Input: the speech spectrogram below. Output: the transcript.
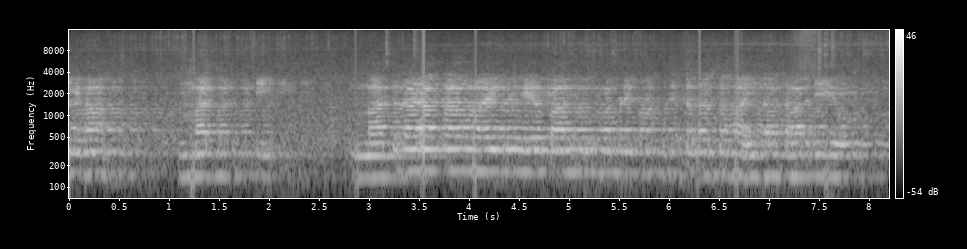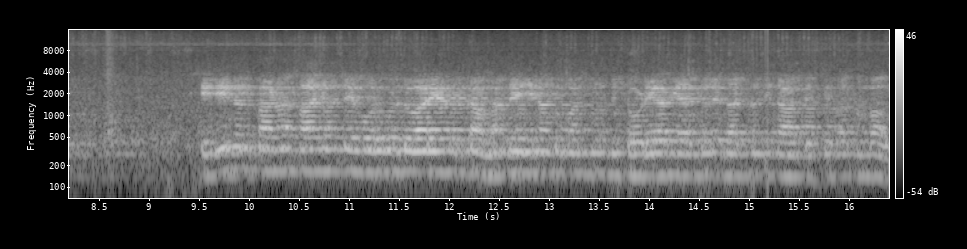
ਨੀਵਾ, ਮਤ ਕੀ ਮਤ ਦਾ ਰਾਖਾ, ਵਾਹਿਗੁਰੂ ਹੈ ਅਪਾਰ ਆਪਣੇ ਪੰਥ ਦੇ ਸਦਾ ਸਹਾਈ ਦਾ ਤਾਰ ਜੀਓ। ਸ੍ਰੀ ਨਨਕਾਣਾ ਸਾਹਿਬ ਤੇ ਹੋਰ ਗੁਰਦੁਆਰਿਆਂ ਦੇ ਧਾਮਾਂ ਦੇ ਜਿਨ੍ਹਾਂ ਤੋਂ ਪੰਥ ਨੂੰ ਵਿਛੋੜਿਆ ਗਿਆ ਇਸਲੇ ਦਰਸ਼ਨ ਦੀ ਦਾਤ ਤੇ ਸੇਵਾ ਸੰਭਾਲ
